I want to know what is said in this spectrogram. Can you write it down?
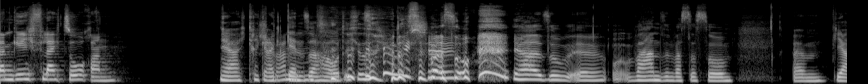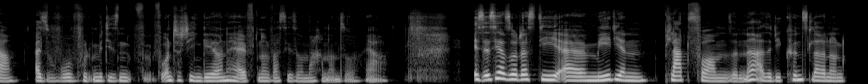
dann gehe ich vielleicht so ran. Ja, ich kriege gerade Gänsehaut. Ich, das ist so, ja, so äh, Wahnsinn, was das so, ähm, ja, also wo, wo, mit diesen unterschiedlichen Gehirnhälften und was sie so machen und so, ja. Es ist ja so, dass die äh, Medienplattformen sind, ne? also die Künstlerinnen und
